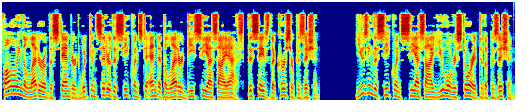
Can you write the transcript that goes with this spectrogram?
Following the letter of the standard would consider the sequence to end at the letter DCSIS, this saves the cursor position. Using the sequence CSI you will restore it to the position.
